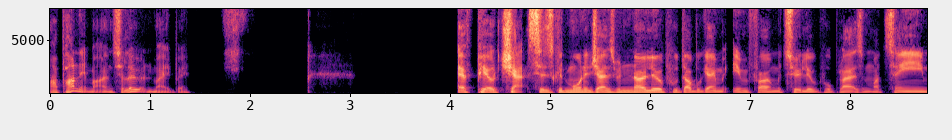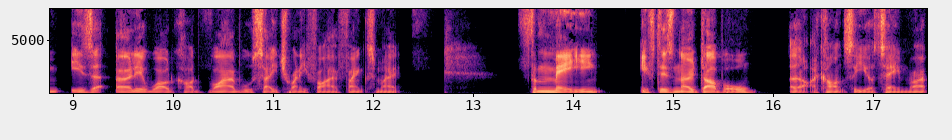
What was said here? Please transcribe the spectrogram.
I'll punt him at home Luton, maybe. FPL chat says, Good morning, James. With no Liverpool double game info and with two Liverpool players in my team, is an earlier wildcard viable? Say 25. Thanks, mate. For me, if there's no double, uh, I can't see your team, right?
